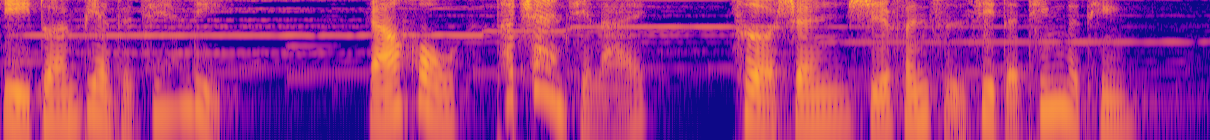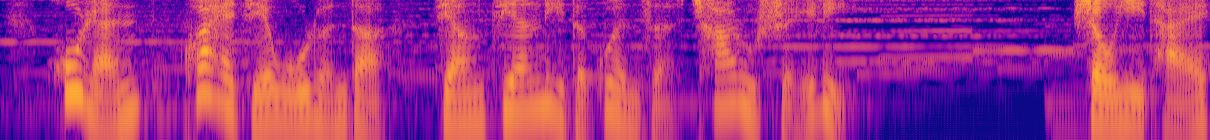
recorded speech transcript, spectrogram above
一端变得尖利，然后他站起来，侧身，十分仔细地听了听。忽然，快捷无伦地将尖利的棍子插入水里，手一抬，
